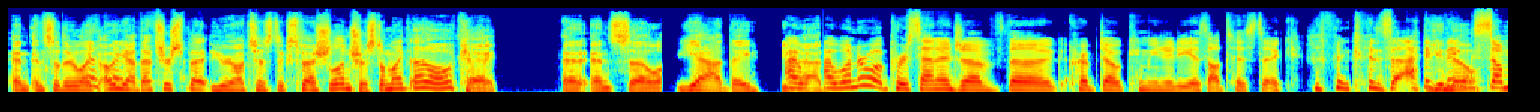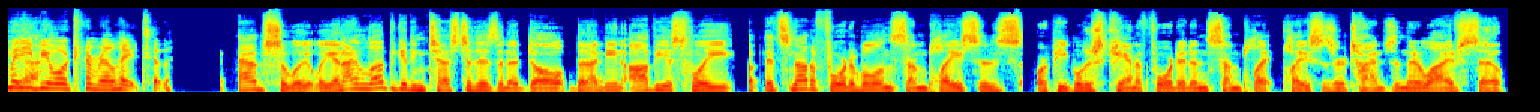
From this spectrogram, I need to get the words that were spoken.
and, and so they're like, Oh yeah, that's your, spe- your autistic special interest. I'm like, Oh, okay. And, and so, yeah, they, I, I wonder what percentage of the crypto community is autistic because I think know, so many yeah. people can relate to that. Absolutely. And I loved getting tested as an adult, but I mean, obviously it's not affordable in some places or people just can't afford it in some pla- places or times in their lives. So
